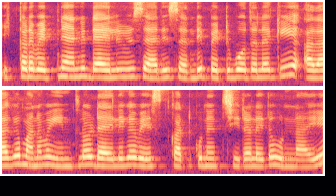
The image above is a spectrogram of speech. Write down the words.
ఇక్కడ పెట్టిన అన్ని డైలీ యూజ్ శారీస్ అండి. పెట్టుబోతలకి అలాగే మనం ఇంట్లో డైలీగా వేసి కట్టుకునే చీరలు అయితే ఉన్నాయి.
